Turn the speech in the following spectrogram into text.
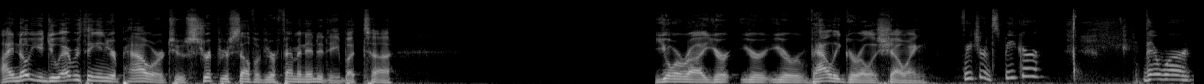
I know you do everything in your power to strip yourself of your femininity, but uh, your uh, your your your Valley Girl is showing. featured speaker. There were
